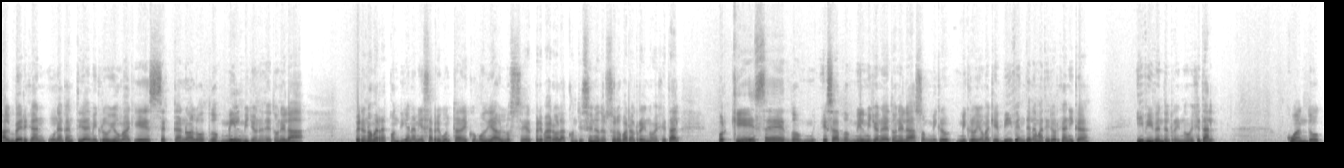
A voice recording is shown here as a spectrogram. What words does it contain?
albergan una cantidad de microbioma que es cercano a los 2.000 millones de toneladas. Pero no me respondían a mí esa pregunta de cómo diablos se preparó las condiciones del suelo para el reino vegetal. Porque ese esas 2.000 millones de toneladas son micro, microbiomas que viven de la materia orgánica y viven del reino vegetal. Cuando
